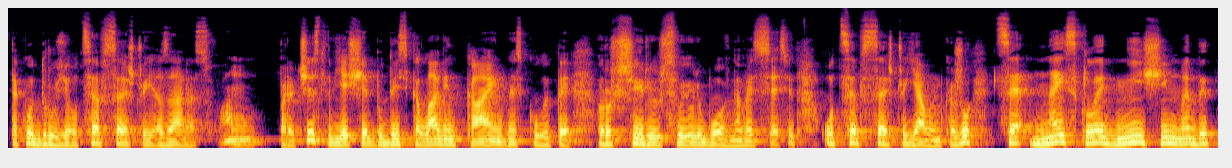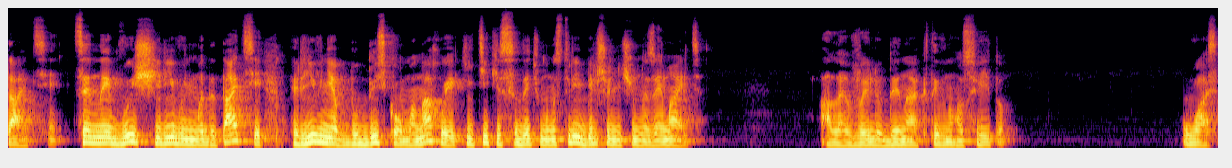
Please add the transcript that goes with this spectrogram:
Так от, друзі, оце все, що я зараз вам перечислив, є ще буддийська loving kindness, коли ти розширюєш свою любов на весь всесвіт. Оце все, що я вам кажу, це найскладніші медитації. Це найвищий рівень медитації, рівня буддийського монаху, який тільки сидить в монастирі і більше нічим не займається. Але ви людина активного світу. У вас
